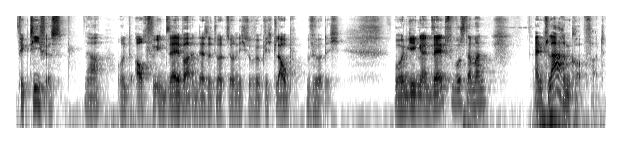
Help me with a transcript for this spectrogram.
fiktiv ist. Ja, und auch für ihn selber in der Situation nicht so wirklich glaubwürdig. Wohingegen ein selbstbewusster Mann einen klaren Kopf hat.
